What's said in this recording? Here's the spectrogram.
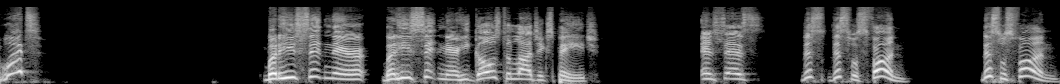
What? But he's sitting there, but he's sitting there. He goes to Logic's page and says, This this was fun. This was fun.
